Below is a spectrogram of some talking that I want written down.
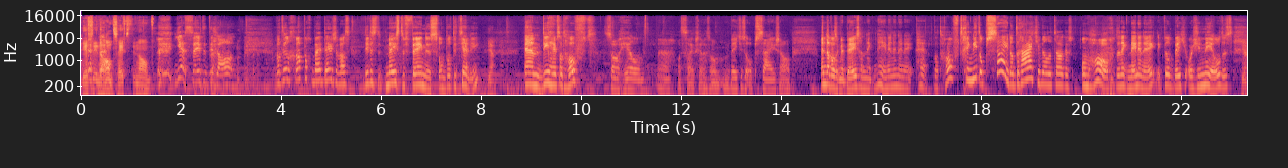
heeft het in de hand. Ze heeft het in de hand. Yes, ze heeft het in de hand. Wat heel grappig bij deze was, dit is het meeste Venus van Botticelli. Ja. En die heeft dat hoofd zo heel, eh, wat zou ik zeggen, zo een beetje zo opzij zo. En daar was ik mee bezig en denk ik, nee, nee, nee, nee, nee. Hè, dat hoofd ging niet opzij. Dat draadje wilde telkens omhoog. Dan denk ik, nee, nee, nee. Ik wil een beetje origineel. Dus Ja.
